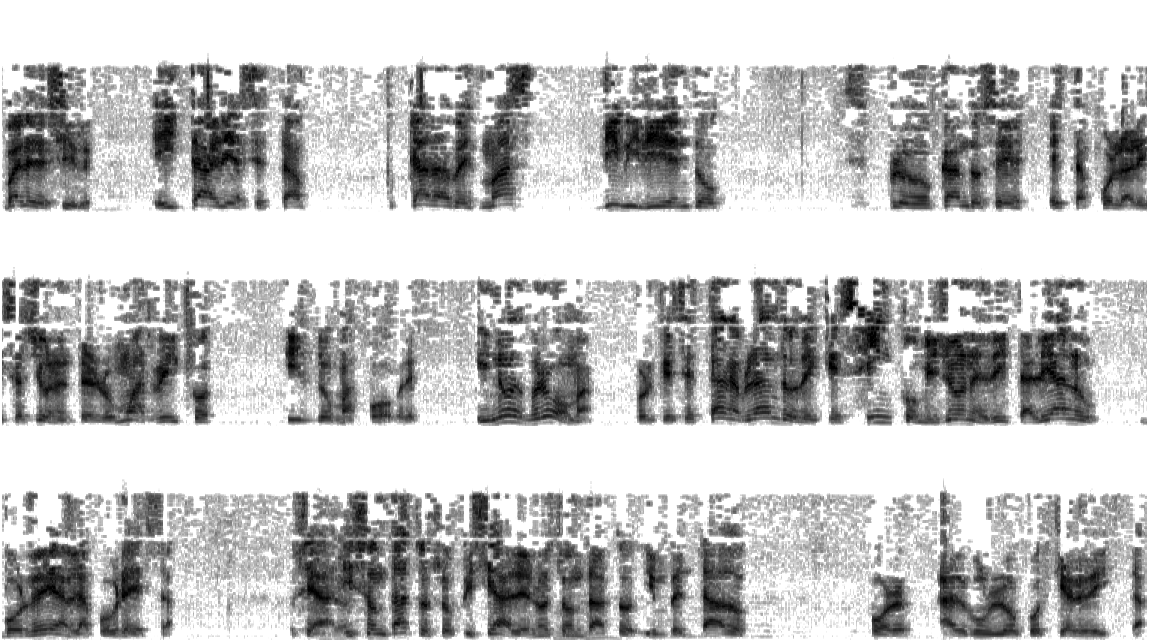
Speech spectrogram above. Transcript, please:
Vale decir, Italia se está cada vez más dividiendo, provocándose esta polarización entre los más ricos y los más pobres. Y no es broma, porque se está hablando de que 5 millones de italianos bordean la pobreza. O sea, y son datos oficiales, no son datos inventados por algún loco izquierdista.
